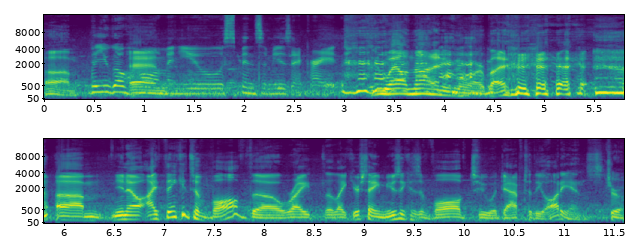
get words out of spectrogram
Um, But you go home And- and, you spin some music, right? well, not anymore, but um, you know, I think it's evolved though, right? Like you're saying, music has evolved to adapt to the audience. True.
